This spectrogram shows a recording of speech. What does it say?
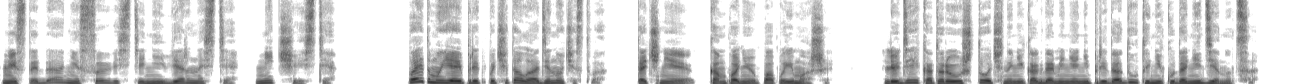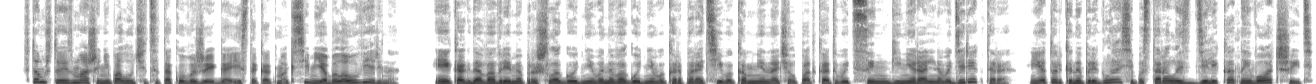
Ни стыда, ни совести, ни верности, ни чести. Поэтому я и предпочитала одиночество. Точнее, компанию папы и Маши. Людей, которые уж точно никогда меня не предадут и никуда не денутся. В том, что из Маши не получится такого же эгоиста, как Максим, я была уверена. И когда во время прошлогоднего новогоднего корпоратива ко мне начал подкатывать сын генерального директора, я только напряглась и постаралась деликатно его отшить.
